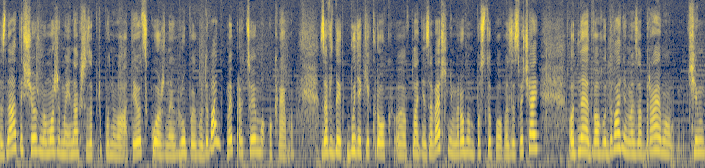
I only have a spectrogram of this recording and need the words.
знати, що ж ми можемо інакше запропонувати. І от з кожною групою годувань ми працюємо окремо. Завжди будь-який крок е, в плані завершення ми робимо поступово. Зазвичай одне-два годування ми забираємо чим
